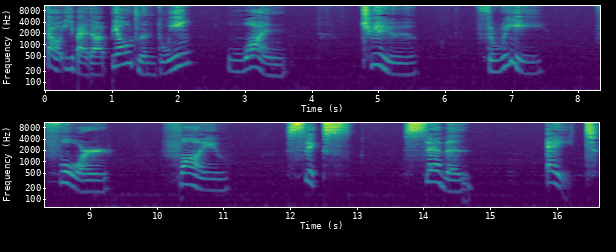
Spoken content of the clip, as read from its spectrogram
到一百的标准读音：one, two, three, four, five, six, seven, eight,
